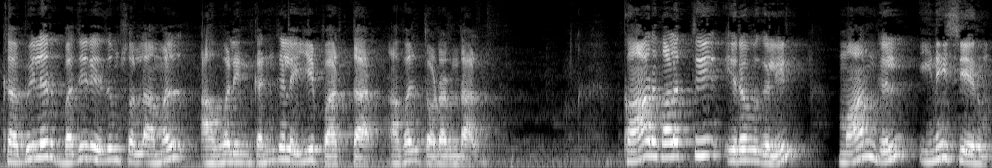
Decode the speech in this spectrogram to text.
கபிலர் பதில் எதுவும் சொல்லாமல் அவளின் கண்களையே பார்த்தார். அவள் தொடர்ந்தாள். கார்காலத்து இரவுகளில் மான்கள் இணை சேரும்.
